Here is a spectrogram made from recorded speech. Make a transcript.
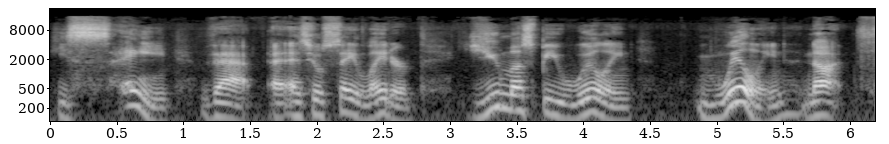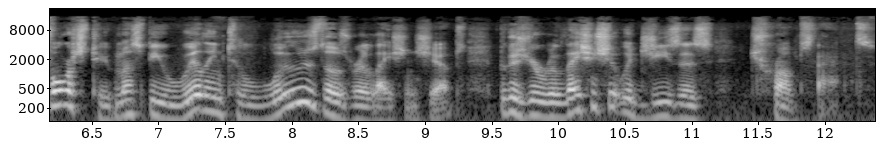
He's saying that, as he'll say later, you must be willing willing, not forced to, must be willing to lose those relationships because your relationship with Jesus trumps that.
